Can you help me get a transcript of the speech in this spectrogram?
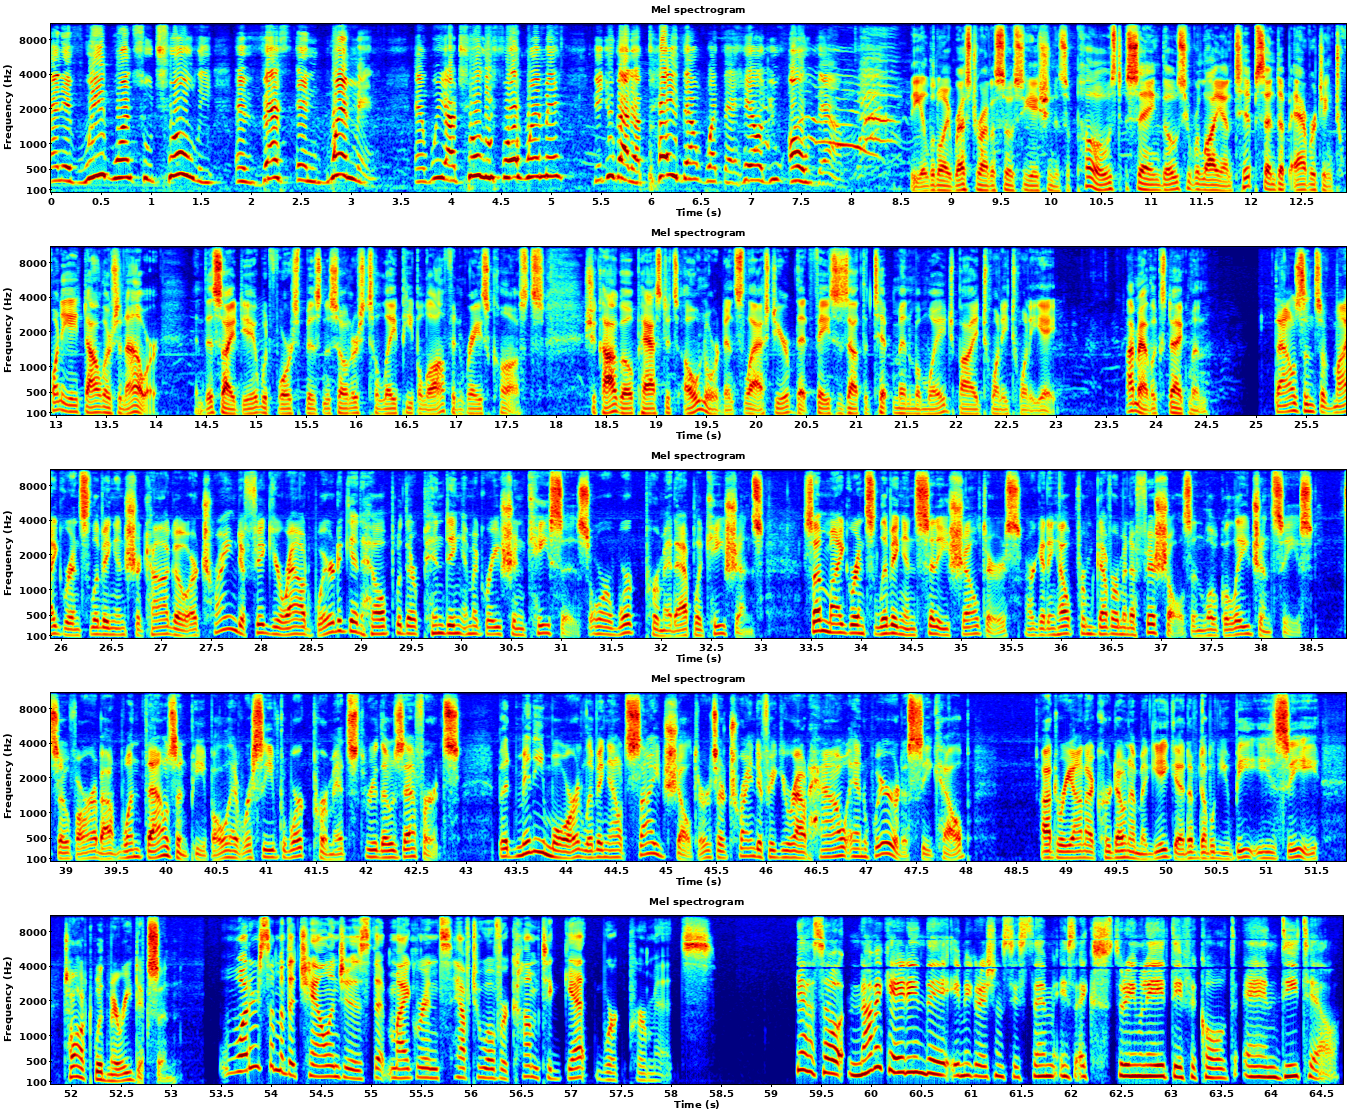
And if we want to truly invest in women, and we are truly for women, then you got to pay them what the hell you owe them. The Illinois Restaurant Association is opposed, saying those who rely on tips end up averaging $28 an hour, and this idea would force business owners to lay people off and raise costs. Chicago passed its own ordinance last year that phases out the tip minimum wage by 2028. I'm Alex Degman. Thousands of migrants living in Chicago are trying to figure out where to get help with their pending immigration cases or work permit applications. Some migrants living in city shelters are getting help from government officials and local agencies. So far, about 1,000 people have received work permits through those efforts. But many more living outside shelters are trying to figure out how and where to seek help. Adriana Cardona Maguigad of WBEZ talked with Mary Dixon. What are some of the challenges that migrants have to overcome to get work permits? Yeah, so navigating the immigration system is extremely difficult and detailed.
